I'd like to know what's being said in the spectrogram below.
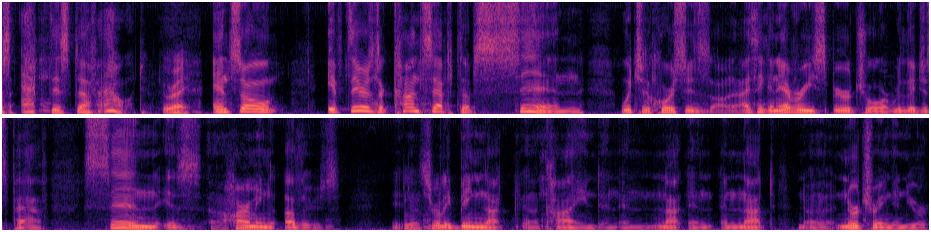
just act this stuff out. right And so if there's a concept of sin, which of course is, uh, I think, in every spiritual or religious path, sin is uh, harming others. It- Yeah. It's really being not uh, kind and, and not and, and not uh, nurturing in your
